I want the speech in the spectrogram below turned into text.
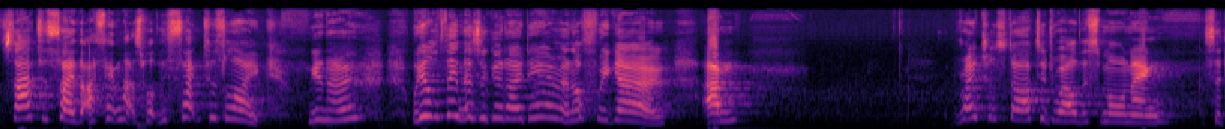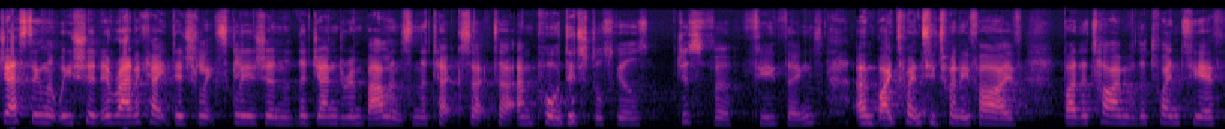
sad to say that I think that's what this sector's like, you know. We all think there's a good idea and off we go. Um, Rachel started well this morning suggesting that we should eradicate digital exclusion, the gender imbalance in the tech sector, and poor digital skills. just for a few things, um, by 2025, by the time of the 20th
